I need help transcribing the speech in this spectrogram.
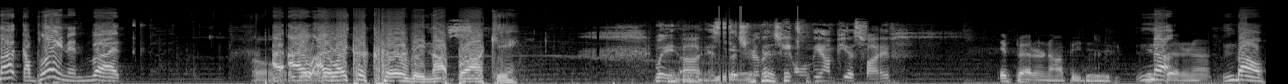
not complaining, but Oh I, I, I like her curvy, not blocky. Wait, uh, is the Yeah. trilogy only on PS5? It better not be, dude. It No. better not. No,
